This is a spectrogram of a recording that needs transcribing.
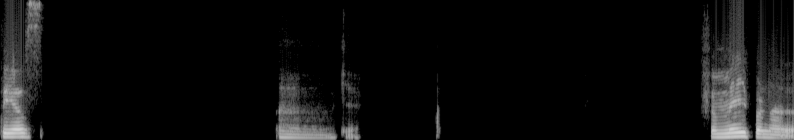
dels... Ehm, uh, okay. För mig på den här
